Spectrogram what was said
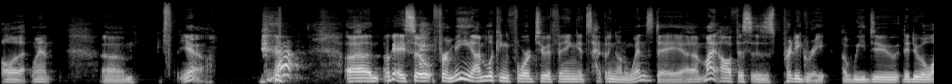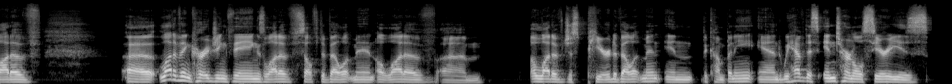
all of that went. Um, yeah. Yeah. um, okay, so for me, I'm looking forward to a thing. It's happening on Wednesday. Uh, my office is pretty great. Uh, we do they do a lot of uh, a lot of encouraging things, a lot of self development, a lot of um, a lot of just peer development in the company, and we have this internal series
